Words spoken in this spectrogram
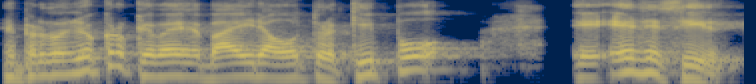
Eh, perdón, yo creo que va a ir a otro equipo eh, es decir,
